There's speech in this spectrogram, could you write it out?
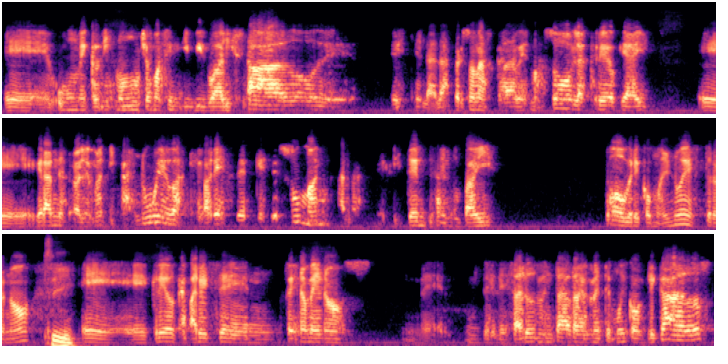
eh, un mecanismo mucho más individualizado de este, la- las personas cada vez más solas, creo que hay eh, grandes problemáticas nuevas que aparecen, que se suman a las existentes en un país pobre como el nuestro, ¿no? Sí. Eh, creo que aparecen fenómenos eh, de, de salud mental realmente muy complicados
